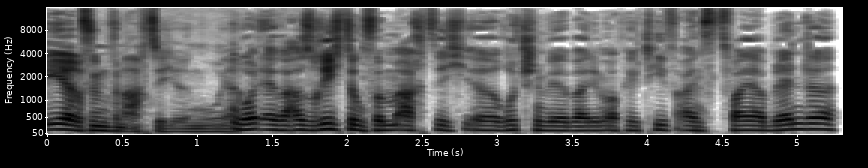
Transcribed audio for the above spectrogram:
Eher 85 irgendwo, ja. Whatever, also Richtung 85 äh, rutschen wir bei dem Objektiv 1,2er Blende.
